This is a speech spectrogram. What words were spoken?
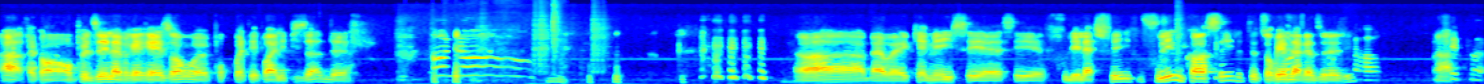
Ah, fait qu'on on peut dire la vraie raison euh, pourquoi t'es pas à l'épisode. Oh non! ah, ben ouais, Camille, c'est, euh, c'est fouler la cheville. Fouler ou casser? Là? Tu, reviens de la radiologie? Ah. Je sais pas.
